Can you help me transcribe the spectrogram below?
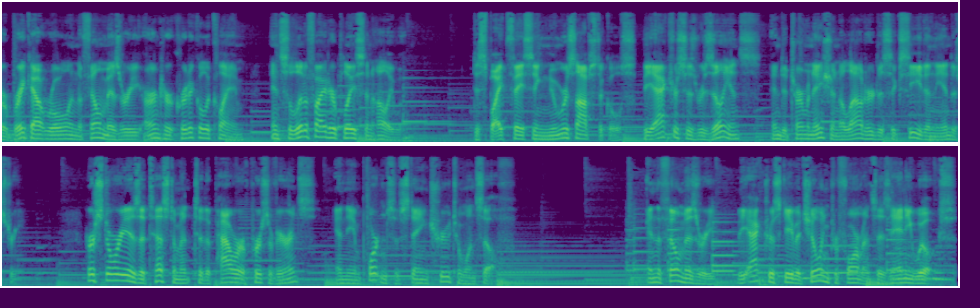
Her breakout role in the film Misery earned her critical acclaim and solidified her place in Hollywood. Despite facing numerous obstacles, the actress's resilience and determination allowed her to succeed in the industry. Her story is a testament to the power of perseverance and the importance of staying true to oneself. In the film Misery, the actress gave a chilling performance as Annie Wilkes,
